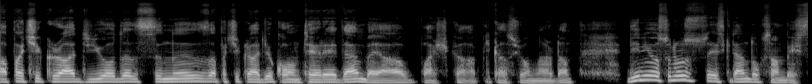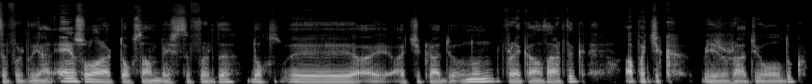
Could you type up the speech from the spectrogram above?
Apaçık Radyo'dasınız. Apaçık Radyo.com.tr'den veya başka aplikasyonlardan dinliyorsunuz. Eskiden 95.0'dı yani en son olarak 95.0'dı. Dok- e, Açık Radyo'nun frekansı artık apaçık bir radyo olduk.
